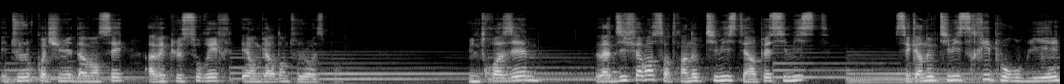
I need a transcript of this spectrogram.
et toujours continuer d'avancer avec le sourire et en gardant toujours espoir. Une troisième, la différence entre un optimiste et un pessimiste, c'est qu'un optimiste rit pour oublier,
